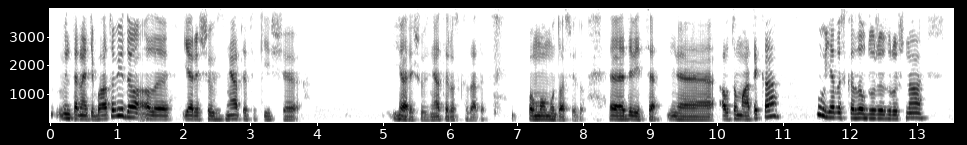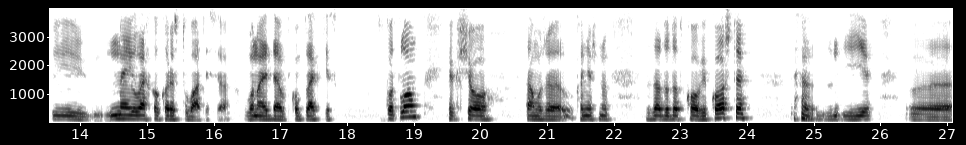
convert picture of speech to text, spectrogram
В інтернеті багато відео, але я вирішив зняти такі ще. Я вирішив зняти розказати по моєму досвіду. Е, дивіться, е, автоматика, ну, я би сказав, дуже зручна і нею легко користуватися. Вона йде в комплекті з, котлом. Якщо там уже, звісно, за додаткові кошти її е,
